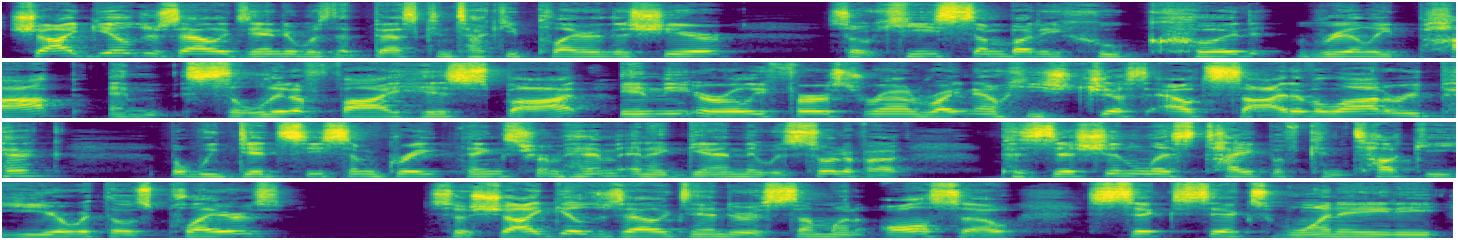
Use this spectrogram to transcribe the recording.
Shai Gilgeous-Alexander was the best Kentucky player this year. So he's somebody who could really pop and solidify his spot in the early first round. Right now, he's just outside of a lottery pick, but we did see some great things from him. And again, it was sort of a positionless type of Kentucky year with those players. So Shai Gilgeous-Alexander is someone also 6'6", 180,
